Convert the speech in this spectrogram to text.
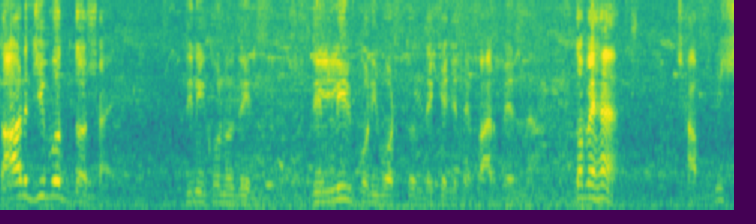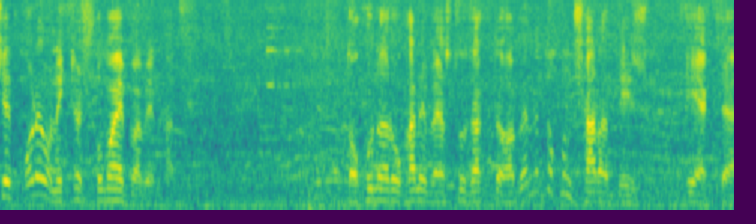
তার জীবদ্দশায় তিনি কোনোদিন দিল্লির পরিবর্তন দেখে যেতে পারবেন না। তবে হ্যাঁ ছাব্বিশের পরে অনেকটা সময় পাবেন হাতে। তখন আর ওখানে ব্যস্ত থাকতে হবে না, তখন সারা দেশ এ একটা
